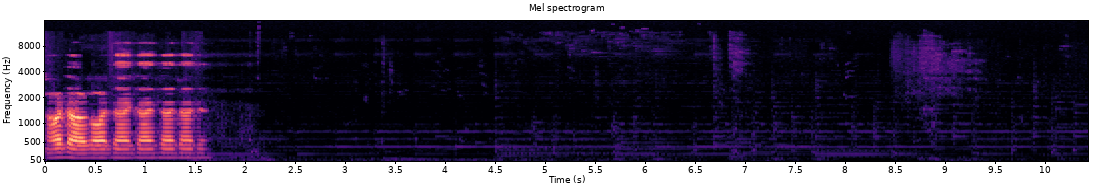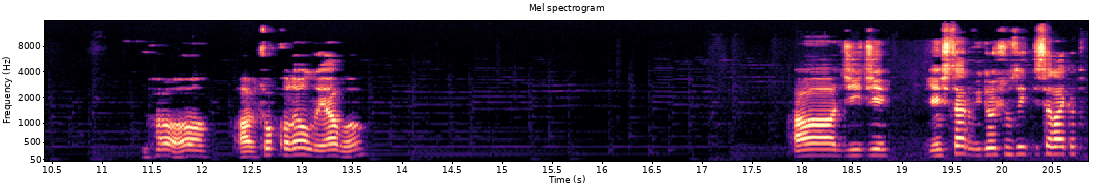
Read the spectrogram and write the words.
Hadi abi hadi hadi hadi hadi. hadi. Oo, abi çok kolay oldu ya bu. Aa GG. Gençler video hoşunuza gittiyse like atıp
